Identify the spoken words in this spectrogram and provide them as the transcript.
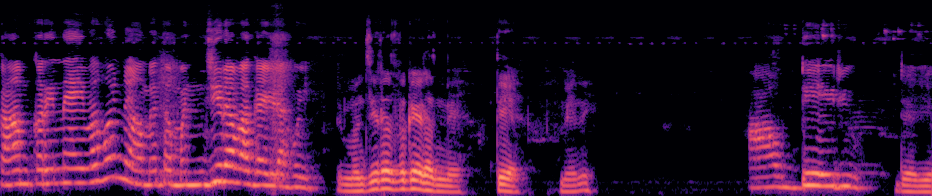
કામ કરીને આવ્યા હોય ને અમે તો મંજીરા વગાડ્યા હોય. મંજીરા જ વગાડ્યા જ મેં. તે મેં નહીં. હાઉ ડેર યુ ડેરી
